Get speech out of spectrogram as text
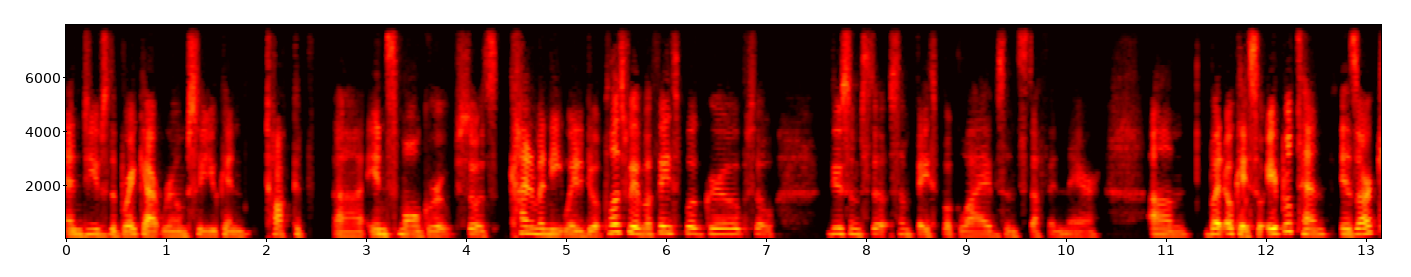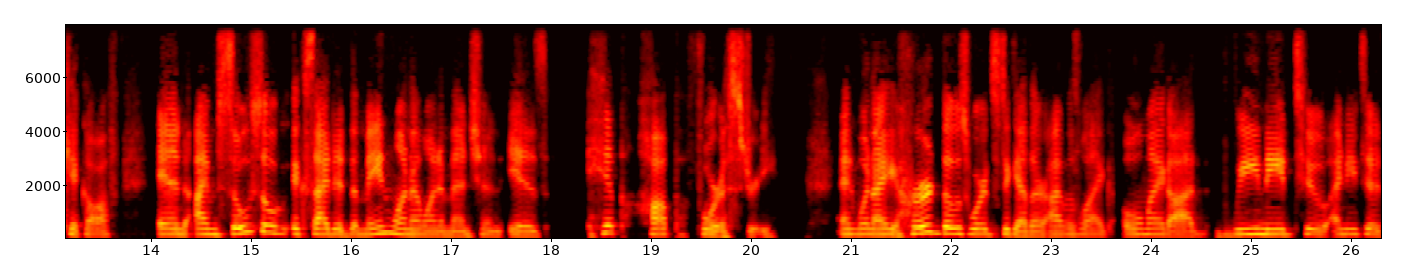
and use the breakout room so you can talk to uh, in small groups. So it's kind of a neat way to do it. Plus, we have a Facebook group, so do some some Facebook lives and stuff in there. Um, but okay, so April 10th is our kickoff, and I'm so so excited. The main one I want to mention is hip hop forestry. And when I heard those words together, I was like, oh my God, we need to, I need to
